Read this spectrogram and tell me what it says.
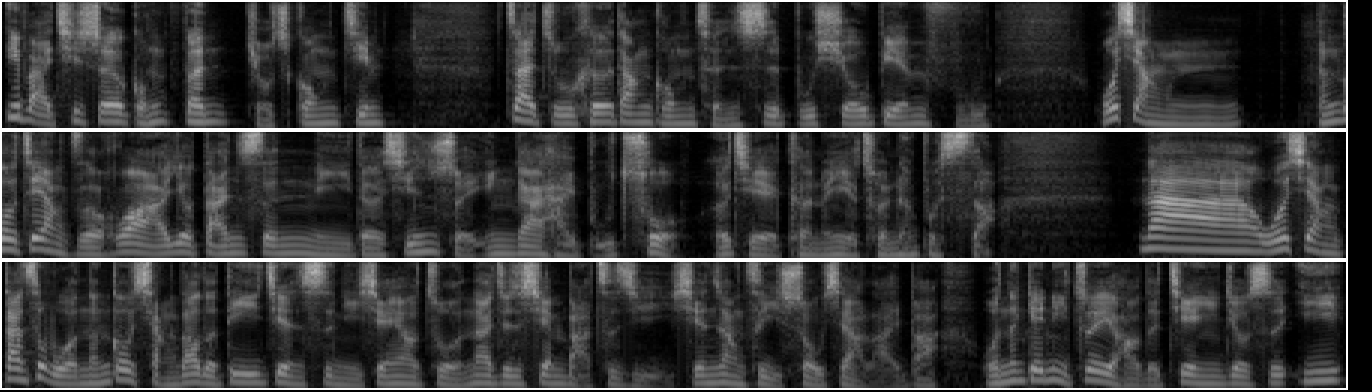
一百七十二公分，九十公斤，在竹科当工程师，不修边幅，我想。能够这样子的话，又单身，你的薪水应该还不错，而且可能也存了不少。那我想，但是我能够想到的第一件事，你先要做，那就是先把自己，先让自己瘦下来吧。我能给你最好的建议就是：一，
